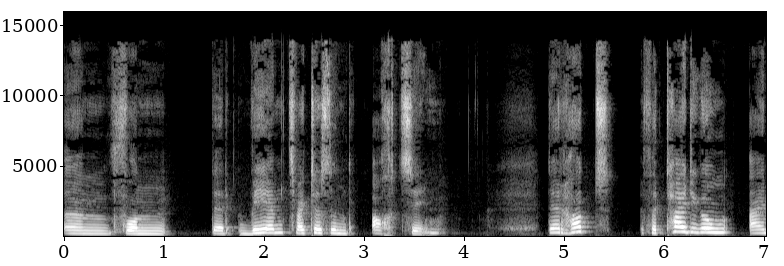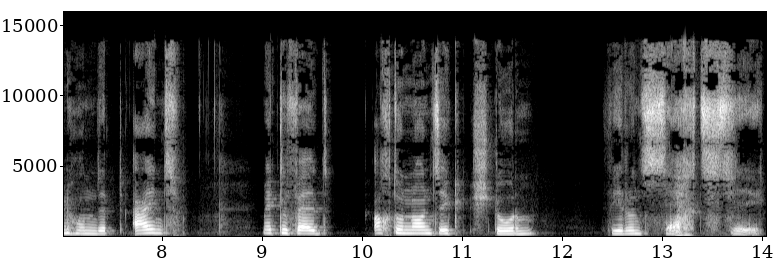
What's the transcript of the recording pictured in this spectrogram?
ähm, von der WM 2018. Der hat Verteidigung 101, Mittelfeld 98, Sturm 64.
